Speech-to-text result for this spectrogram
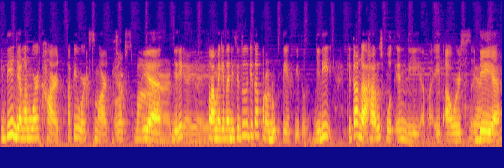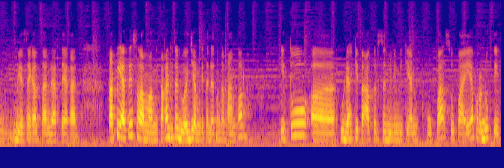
intinya jangan work hard, tapi work smart. Work smart. Iya, jadi Iya, iya, iya. selama kita di situ kita produktif gitu. Jadi kita nggak harus put in di apa 8 hours a Iya. day ya, biasanya kan standarnya kan. Tapi at least selama misalkan kita dua jam kita datang ke Hmm. kantor, itu eh, udah kita atur sedemikian rupa supaya produktif.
